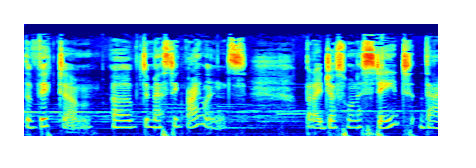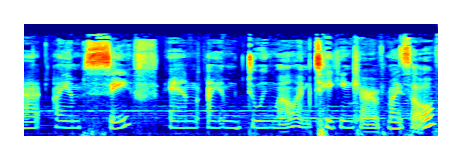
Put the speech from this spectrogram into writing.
the victim of domestic violence. But I just want to state that I am safe and I am doing well. I'm taking care of myself.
